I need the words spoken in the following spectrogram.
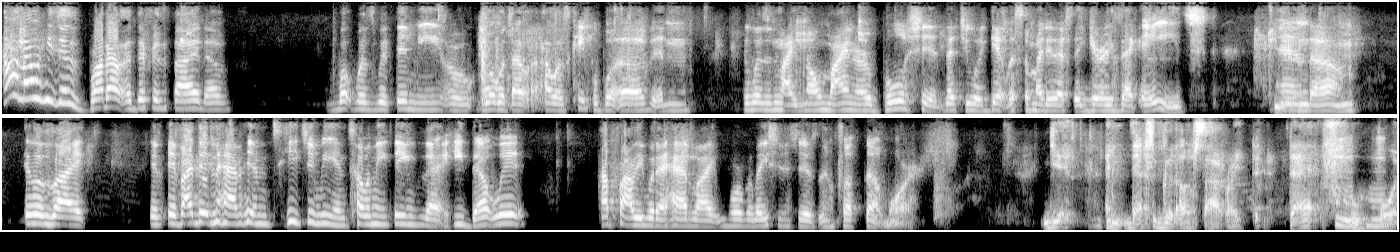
don't know, he just brought out a different side of what was within me or what was I, I was capable of and it wasn't like no minor bullshit that you would get with somebody that's at your exact age. Yeah. And um, it was like if, if I didn't have him teaching me and telling me things that he dealt with, I probably would have had like more relationships and fucked up more. Yeah, and that's a good upside right there. That mm-hmm. boy.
